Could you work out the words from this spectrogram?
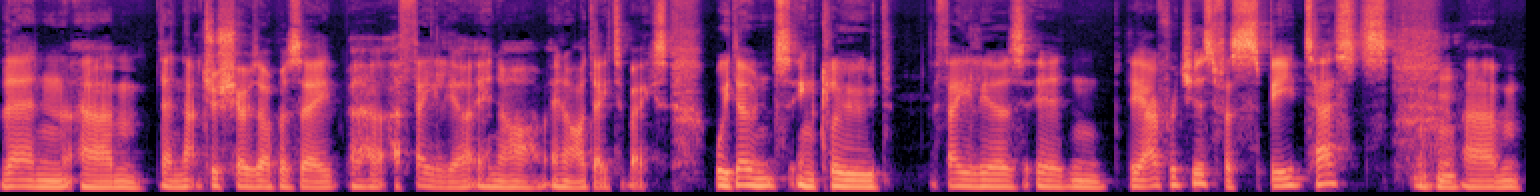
then um, then that just shows up as a, a failure in our in our database. We don't include failures in the averages for speed tests. Mm-hmm. Um,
